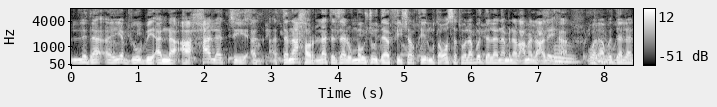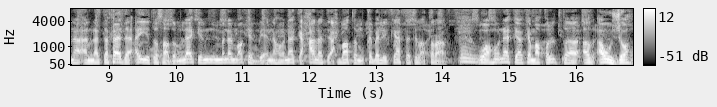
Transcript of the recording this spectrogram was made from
لذا يبدو بأن حالة التناحر لا تزال موجودة في شرقي المتوسط ولا بد لنا من العمل عليها ولا بد لنا أن نتفادى أي تصادم. لكن من المؤكد بأن هناك حالة إحباط من قبل كافة الأطراف وهناك كما قلت أوجه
